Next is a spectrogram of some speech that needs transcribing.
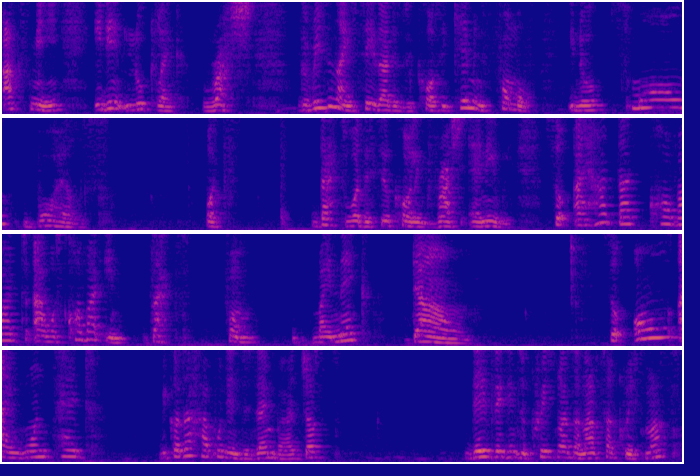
ask me it didn't look like rash. The reason i say that is because it came in form of you know small boils but that's what they still call it rash anyway. So i had that covered i was covered in that from my neck down so all I wanted, because that happened in December, just days leading to Christmas and after Christmas.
